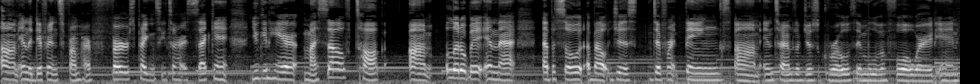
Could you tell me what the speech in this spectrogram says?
Um, and the difference from her first pregnancy to her second. You can hear myself talk um, a little bit in that episode about just different things um, in terms of just growth and moving forward and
